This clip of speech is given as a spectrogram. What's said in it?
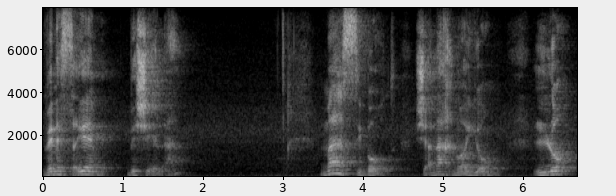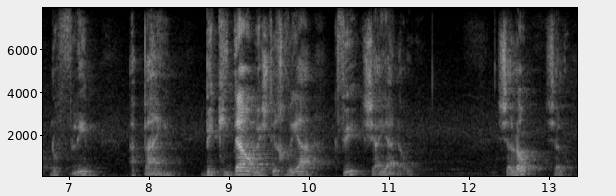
ונסיים בשאלה, מה הסיבות שאנחנו היום לא נופלים אפיים בקידה ובשתחוויה כפי שהיה נהוג? שלום, שלום.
